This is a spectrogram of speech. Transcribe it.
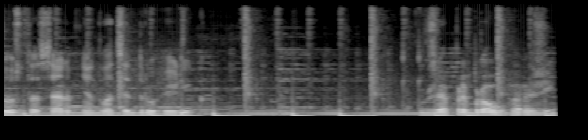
Шоста серпня 22 рік. Вже прибрав в гаражі.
